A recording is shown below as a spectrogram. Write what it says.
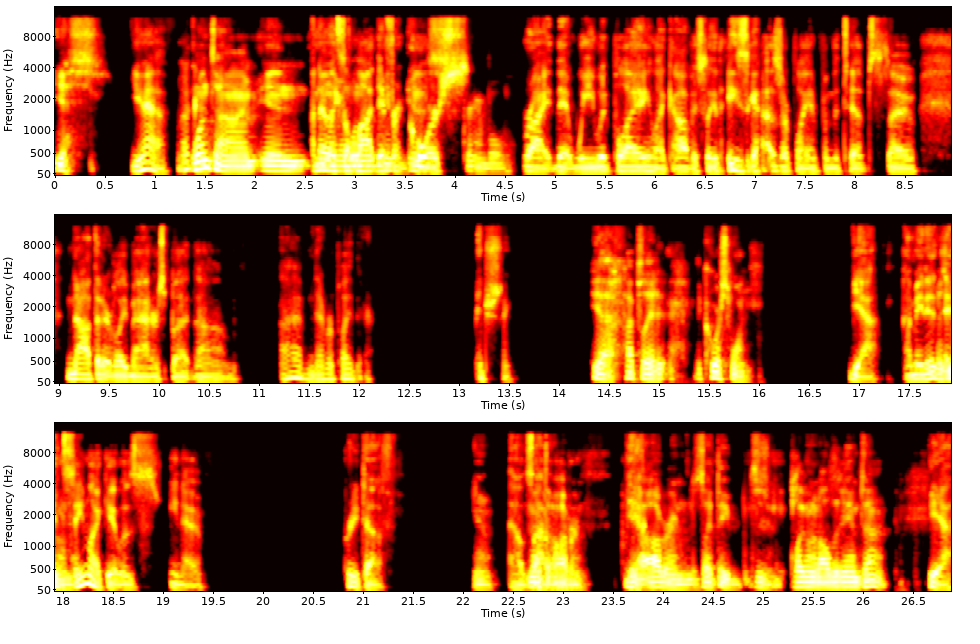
Yes, You have. Okay. one time in. I know in it's a lot in- different in course. scramble. right that we would play like obviously these guys are playing from the tips so not that it really matters but um i have never played there interesting Yeah, I played it. The course one. yeah i mean it, was it seemed like it was you know pretty tough Yeah, outside Auburn. auburn Yeah, Yeah. Auburn. It's like they just play on it all the damn time. Yeah.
